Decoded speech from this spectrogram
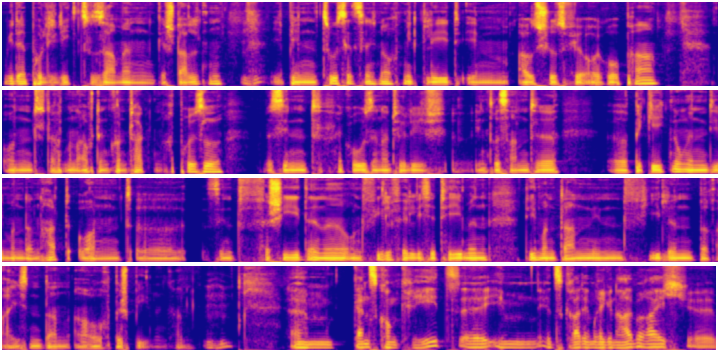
mit der Politik zusammen gestalten. Mhm. Ich bin zusätzlich noch Mitglied im Ausschuss für Europa und da hat man auch den Kontakt nach Brüssel. Das sind, Herr Kruse, natürlich äh, interessante äh, Begegnungen, die man dann hat und äh, sind verschiedene und vielfältige Themen, die man dann in vielen Bereichen dann auch bespielen kann. Mhm. Ähm, ganz konkret, äh, im, jetzt gerade im Regionalbereich, äh,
